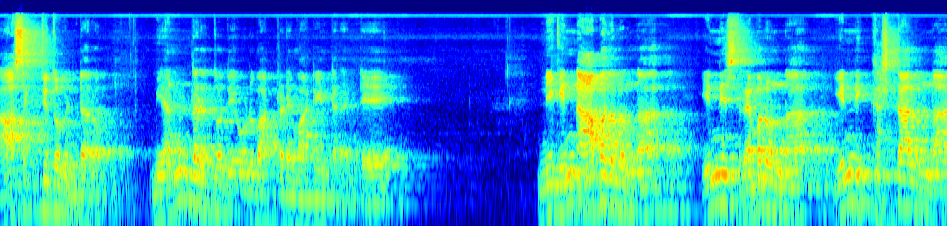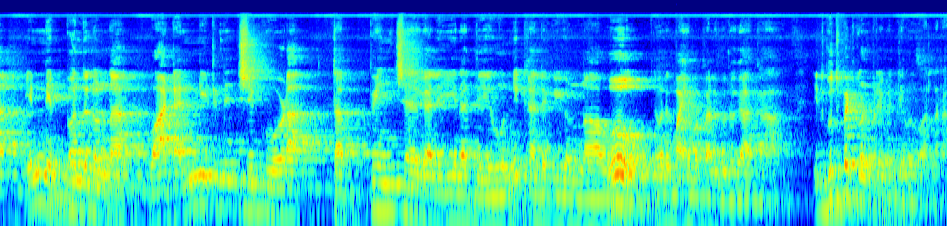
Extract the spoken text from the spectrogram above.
ఆసక్తితో వింటారో మీ అందరితో దేవుడు మాట్లాడే మాట ఏంటనంటే నీకు ఎన్ని ఆపదలున్నా ఎన్ని శ్రమలున్నా ఎన్ని కష్టాలున్నా ఎన్ని ఇబ్బందులున్నా వాటన్నిటి నుంచి కూడా తప్పించగలిగిన దేవుణ్ణి కలిగి ఉన్నావు. దేవునికి మహిమ కలుగునుగాక. ఇది గుర్తుపెట్టుకుని ప్రేమ దేవుని వాళ్ళరా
